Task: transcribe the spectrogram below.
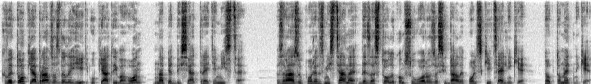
Квиток я брав заздалегідь у п'ятий вагон на 53 місце. Зразу поряд з місцями, де за столиком суворо засідали польські цельники, тобто митники.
